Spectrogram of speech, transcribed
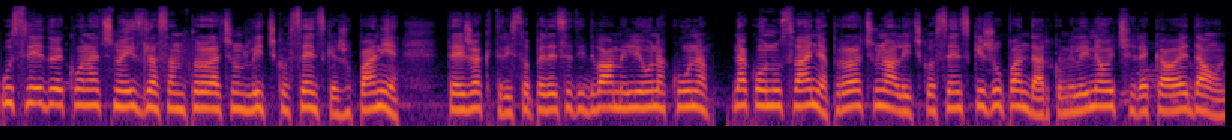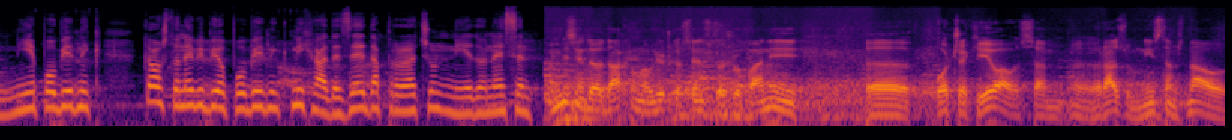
U srijedu je konačno izglasan proračun Ličko-Senske županije, težak 352 milijuna kuna. Nakon usvajanja proračuna, Ličko-Senski župan Darko Milinović rekao je da on nije pobjednik, kao što ne bi bio pobjednik ni HDZ da proračun nije donesen. Mislim da je odakle u Ličko-Senskoj županiji E, očekivao sam e, razum, nisam znao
